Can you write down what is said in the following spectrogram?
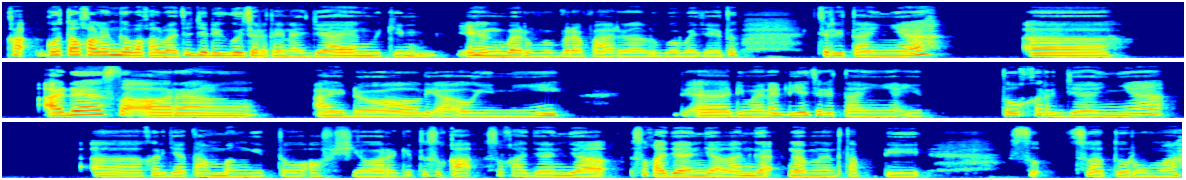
Kak gue tau kalian gak bakal baca jadi gue ceritain aja yang bikin yang baru beberapa hari lalu gue baca itu. Ceritanya uh, ada seorang idol di AU ini uh, di mana dia ceritanya itu kerjanya uh, kerja tambang gitu offshore gitu suka suka jalan-jalan suka jalan-jalan nggak nggak menetap di su suatu rumah.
